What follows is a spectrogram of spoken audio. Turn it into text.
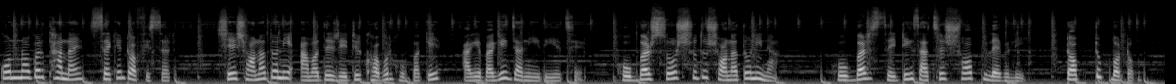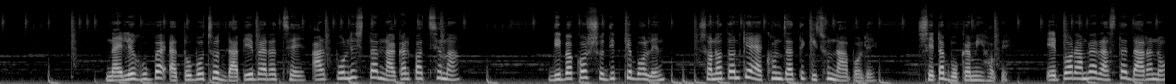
কোন্নগর থানায় সেকেন্ড অফিসার সে সনাতনী আমাদের রেটের খবর হুব্বাকে আগেভাগেই জানিয়ে দিয়েছে। হুব্বার সোর্স শুধু সনাতনী না, হুব্বার সেটিংস আছে সব লেভেলেই, টপ টু বটম। নাইলে হুব্বা এত বছর দাবিয়ে বেড়াচ্ছে আর পুলিশ তার নাগাল পাচ্ছে না। দিবাকর সুদীপকে বলেন, সনাতনকে এখন যাতে কিছু না বলে, সেটা বোকামি হবে। এরপর আমরা রাস্তায় দাঁড়ানো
